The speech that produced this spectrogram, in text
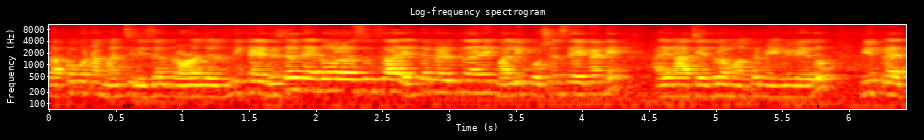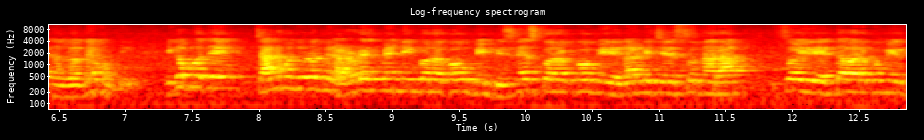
తప్పకుండా మంచి రిజల్ట్ రావడం జరుగుతుంది. కానీ రిజల్ట్ ఎన్ని రోజులు వస్తుంది సార్? ఎంత పెరుగుతుందని మళ్ళీ క్వశ్చన్స్ వేయకండి. అది నా చేతిలో మాత్రం ఏమీ లేదు. మీ ప్రయత్నంలోనే ఉంది. ఇకపోతే చాలా మంది కూడా మీరు అడ్వర్టైజ్మెంట్ కొరకు మీ బిజినెస్ కొరకు మీరు ఇలాంటివి చేస్తున్నారా? సో ఇది ఎంతవరకు మీరు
